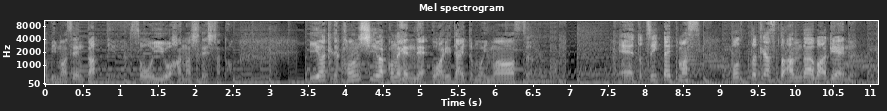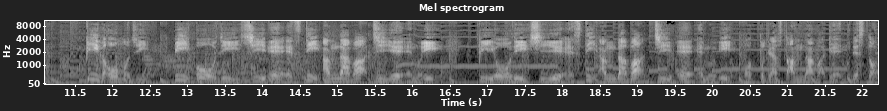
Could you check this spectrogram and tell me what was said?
遊びませんかっていう、そういうお話でしたと。いうわけで今週はこの辺で終わりたいと思います。えっ、ー、と、ツイッター言ってます。ポッドキャストアンダーバーゲーム。P が大文字。podcast アンダーバー game。podcast アンダーバー game。ポッドキャストアンダーバーゲームですと。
